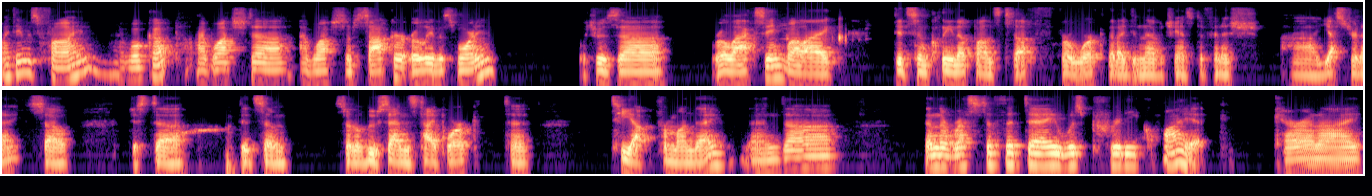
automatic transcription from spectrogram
My day was fine. I woke up. I watched. Uh, I watched some soccer early this morning, which was uh, relaxing while I did some cleanup on stuff for work that I didn't have a chance to finish uh, yesterday. So just uh, did some sort of loose ends type work to tee up for Monday, and uh, then the rest of the day was pretty quiet. Kara and I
